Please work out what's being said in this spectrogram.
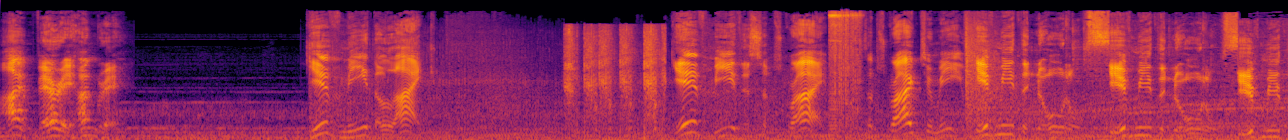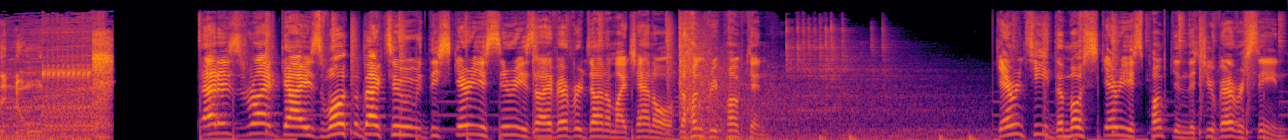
I'm very hungry. Give me the like. Give me the subscribe. Subscribe to me. Give me the noodles. Give me the noodles. Give me the noodles. That is right, guys. Welcome back to the scariest series that I've ever done on my channel, The Hungry Pumpkin. Guaranteed the most scariest pumpkin that you've ever seen,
